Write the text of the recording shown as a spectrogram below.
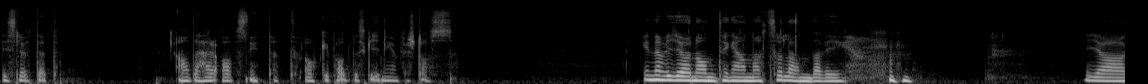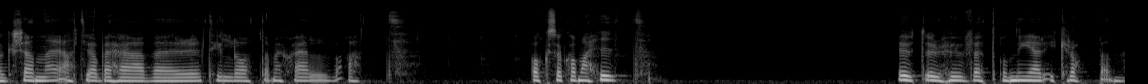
i slutet av det här avsnittet och i poddbeskrivningen förstås. Innan vi gör någonting annat så landar vi. jag känner att jag behöver tillåta mig själv att också komma hit. Ut ur huvudet och ner i kroppen.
